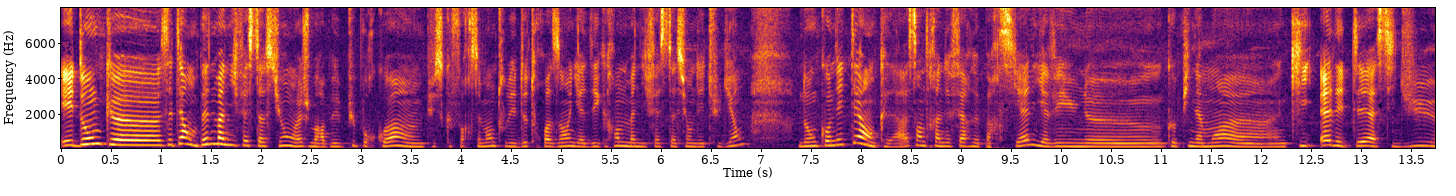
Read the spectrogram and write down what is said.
Et donc, euh, c'était en pleine manifestation, je me rappelle plus pourquoi, hein, puisque forcément, tous les 2-3 ans, il y a des grandes manifestations d'étudiants. Donc, on était en classe, en train de faire le partiel. Il y avait une euh, copine à moi euh, qui, elle, était assidue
